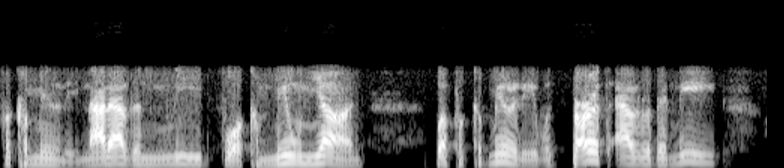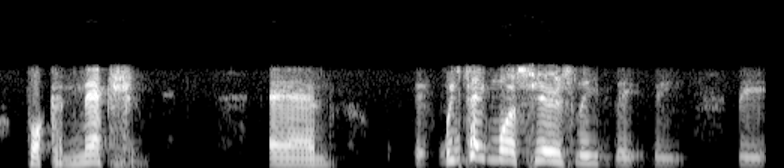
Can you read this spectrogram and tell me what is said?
for community, not out of the need for communion, but for community. It was birthed out of the need for connection. And we take more seriously the, the, the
